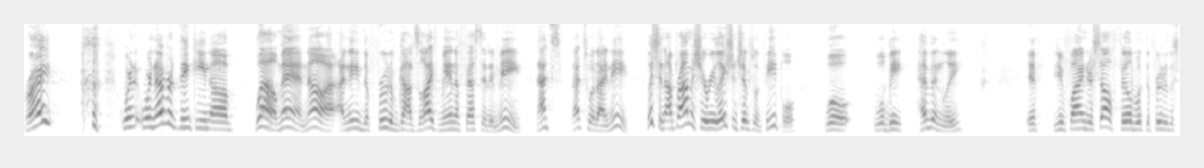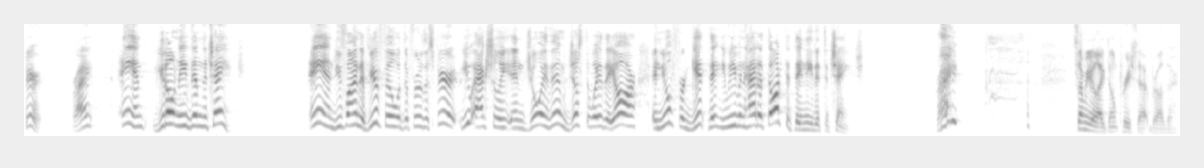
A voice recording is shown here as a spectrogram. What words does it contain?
right? we're, we're never thinking of, well, man, no, I, I need the fruit of God's life manifested in me. That's, that's what I need. Listen, I promise your relationships with people will, will be heavenly if you find yourself filled with the fruit of the Spirit, right? And you don't need them to change. And you find if you're filled with the fruit of the Spirit, you actually enjoy them just the way they are, and you'll forget that you even had a thought that they needed to change. Right? Some of you are like, don't preach that, brother.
